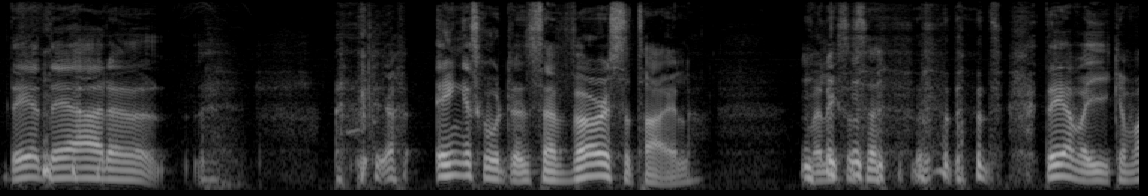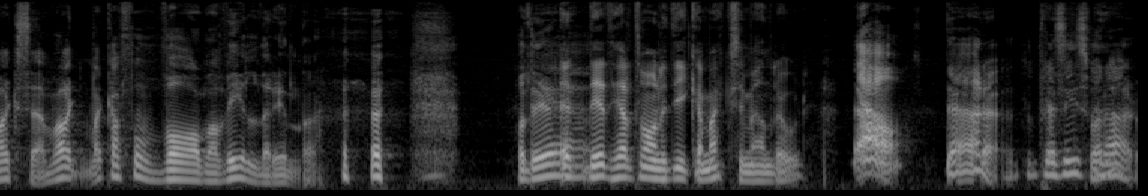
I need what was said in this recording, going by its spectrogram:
det, det är, uh, engelska ordet är versatile. Men liksom så, det är vad Ica Maxi är. Man, man kan få vad man vill där inne. Och det, Ett- Det är ett helt vanligt Ica Maxi med andra ord. ja, det är det. Det är precis vad det är.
